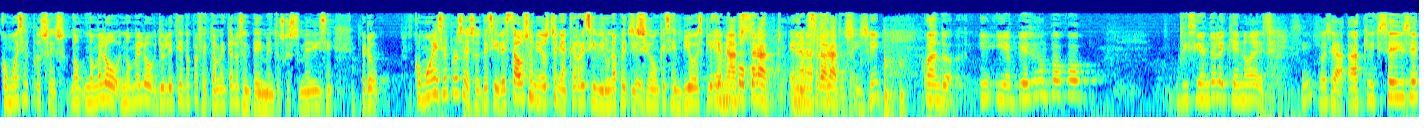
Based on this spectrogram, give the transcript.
¿Cómo es el proceso? No, no, me lo, no me lo, yo le entiendo perfectamente los impedimentos que usted me dice, pero ¿cómo es el proceso? Es decir, Estados Unidos tenía que recibir una petición que se envió, explíqueme un poco. en, abstracto, sí. Cuando, y, y empiezo un poco diciéndole que no es, ¿sí? O sea, aquí se dice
